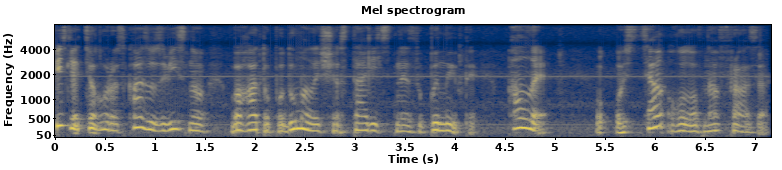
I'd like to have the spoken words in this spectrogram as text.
Після цього розказу, звісно, багато подумали, що старість не зупинити. Але ось ця головна фраза,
